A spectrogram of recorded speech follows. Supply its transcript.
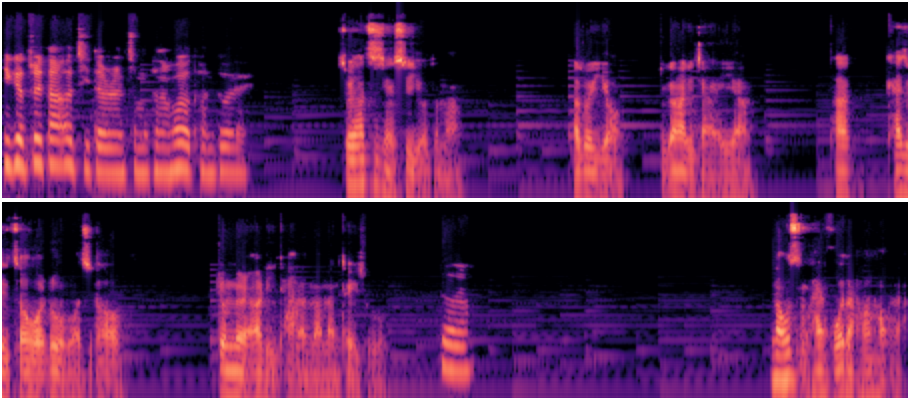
一个最大二级的人，怎么可能会有团队？所以他之前是有的吗？他说有，就跟阿里讲的一样，他开始走火入魔之后，就没有人要理他了，慢慢退出。对啊。那我怎么还活得好好的？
